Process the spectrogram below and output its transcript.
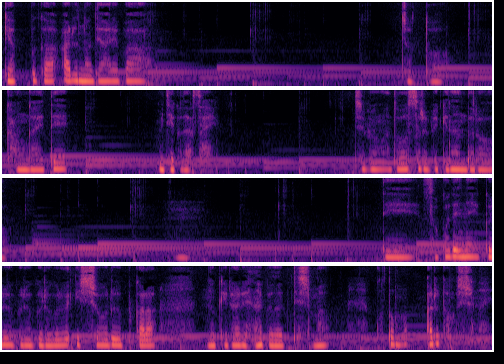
ギャップがあるのであればちょっと考えてみてください。自分はどうするべきなんだろう、うん、でそこでねぐるぐるぐるぐる一生ループから抜けられなくなってしまうこともあるかもしれない。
